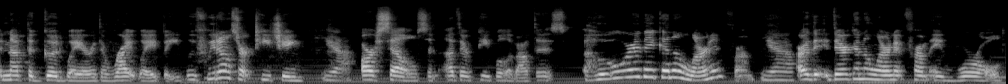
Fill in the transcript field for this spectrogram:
not the good way or the right way but if we don't start teaching Yeah. ourselves and other people about this who are they going to learn it from Yeah. are they they're going to learn it from a world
